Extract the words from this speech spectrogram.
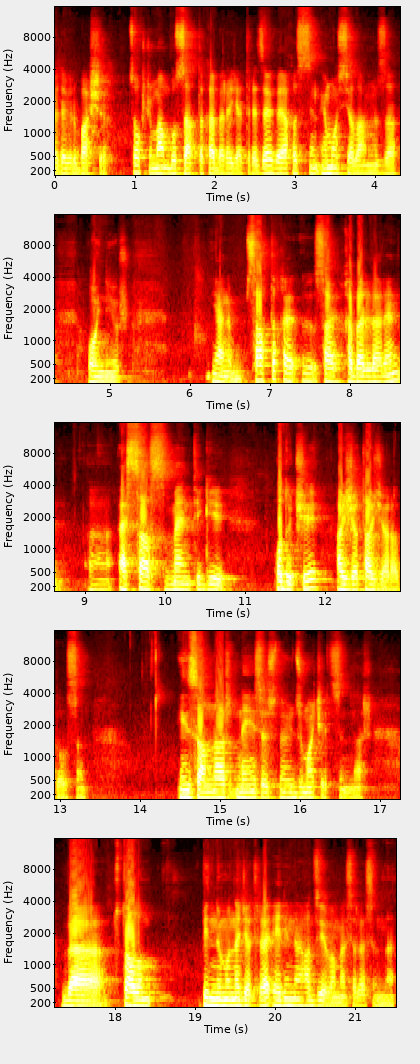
Belə bir başlıq. Çox güman bu saxta xəbərə gətirəcək və yaxud sizin emosiyalarınıza oynayır. Yəni saxta xəbərlərin əsas məntiqi odur ki, ajotaj yaradılsın. İnsanlar nəyinsə üstünə hücuma keçsinlər və tutalım bir nümunə gətirək Elinə Hacıyeva məsələsindən.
